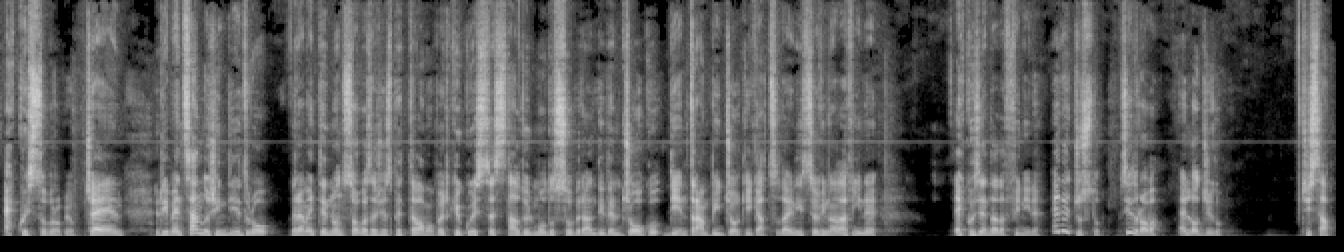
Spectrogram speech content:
È questo proprio. Cioè, ripensandoci indietro, veramente non so cosa ci aspettavamo, perché questo è stato il modus operandi del gioco, di entrambi i giochi, cazzo, dall'inizio fino alla fine, e così è andato a finire. Ed è giusto, si trova, è logico. Ci sta.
